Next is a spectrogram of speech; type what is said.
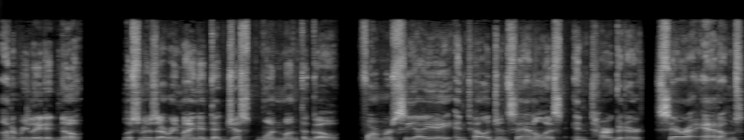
On a related note, listeners are reminded that just one month ago, former CIA intelligence analyst and targeter Sarah Adams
